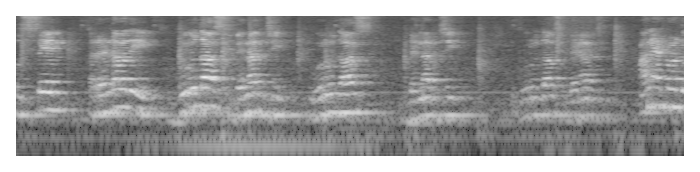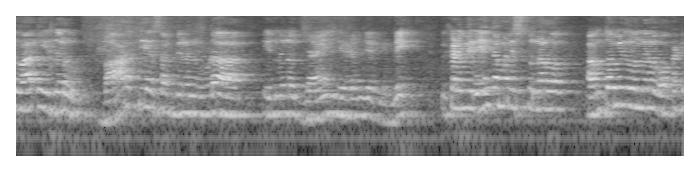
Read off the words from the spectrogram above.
హుస్సేన్ రెండవది గురుదాస్ బెనర్జీ గురుదాస్ బెనర్జీ గురుదాస్ బెనర్జీ అనేటువంటి వాళ్ళు ఇద్దరు భారతీయ సభ్యులను కూడా ఇందులో జాయిన్ చేయడం జరిగింది. ఇక్కడ మీరు ఏం గమనిస్తున్నారో పంతొమ్మిది వందల ఒకటి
